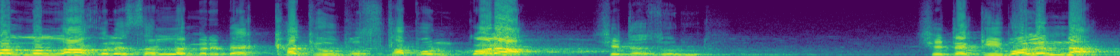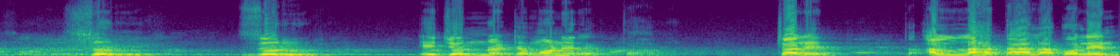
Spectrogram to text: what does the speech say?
আলাইহি সাল্লামের ব্যাখ্যাকে উপস্থাপন করা সেটা জরুরি। সেটা কি বলেন না? জরুরি। জরুরি। এই জন্য এটা মনে রাখতে হবে। চলেন, তো আল্লাহ তাআলা বলেন,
